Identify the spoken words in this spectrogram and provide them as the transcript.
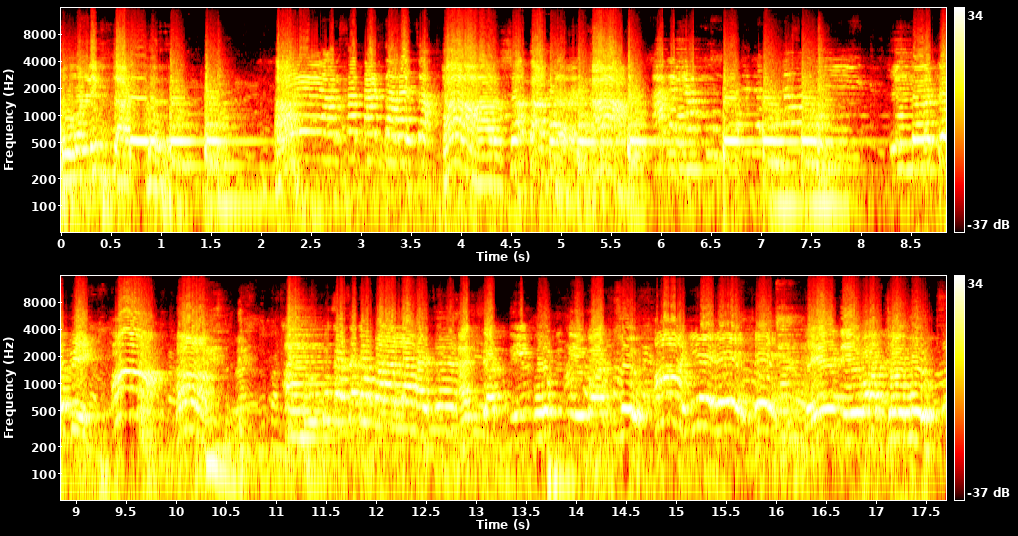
तू म्हणली की ताट हा? आरसा ताट धरायचा. हा आरसा ताट. हा. हा, हा. आणि का त्यात ती बोट देवाचं. हा, देवाचं बोट.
